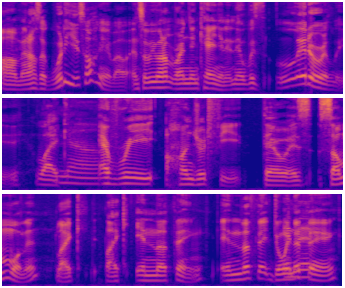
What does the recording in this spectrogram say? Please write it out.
Um, and I was like, "What are you talking about?" And so we went up Runyon Canyon, and it was literally like No. every hundred feet there was some woman like like in the thing, in the thing, doing the, the thing,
